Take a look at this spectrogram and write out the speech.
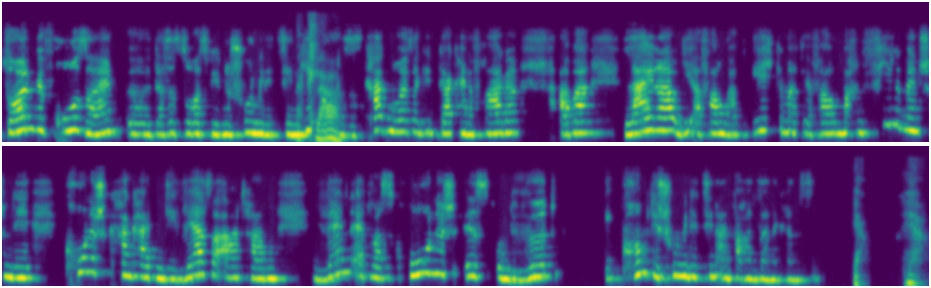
sollen wir froh sein, äh, dass es sowas wie eine Schulmedizin Na gibt, klar. dass es Krankenhäuser gibt, gar keine Frage. Aber leider, die Erfahrung habe ich gemacht, die Erfahrung machen viele Menschen, die chronische Krankheiten diverser Art haben. Wenn etwas chronisch ist und wird, kommt die Schulmedizin einfach an seine Grenzen. Ja, ja,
